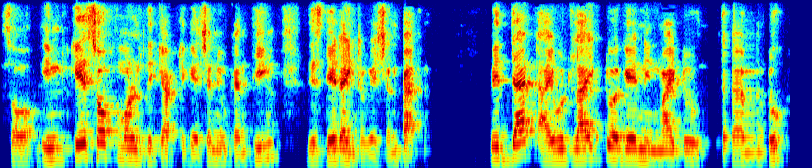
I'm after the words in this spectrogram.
So in case of monolithic application, you can think this data integration pattern. With that, I would like to again invite them to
